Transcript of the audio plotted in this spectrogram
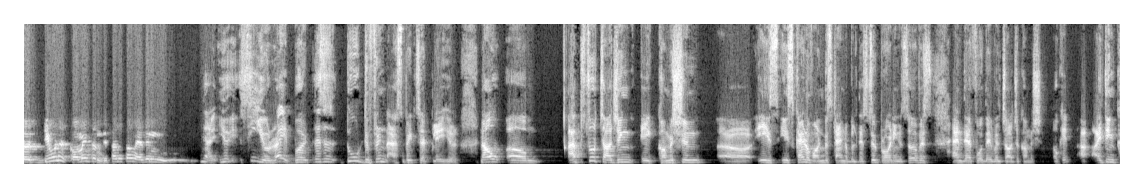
So, do you want to comment on this, Anupam? As in, yeah, you see, you're right, but there's two different aspects at play here. Now, um, App Store charging a commission uh, is is kind of understandable. They're still providing a service, and therefore they will charge a commission. Okay, I, I think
